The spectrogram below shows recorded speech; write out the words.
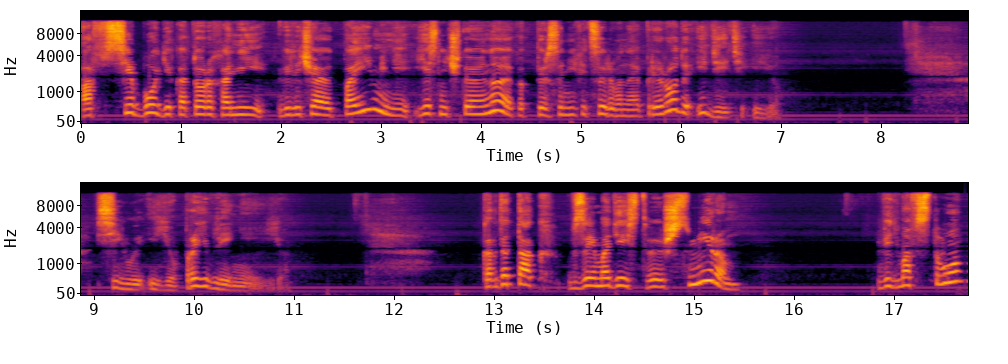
А все боги, которых они величают по имени, есть ничто иное, как персонифицированная природа и дети ее, силы ее, проявления ее. Когда так взаимодействуешь с миром, ведьмовство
